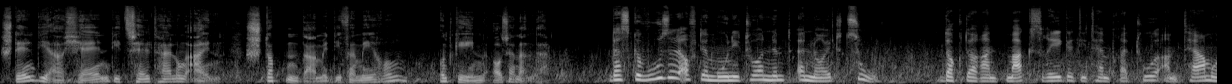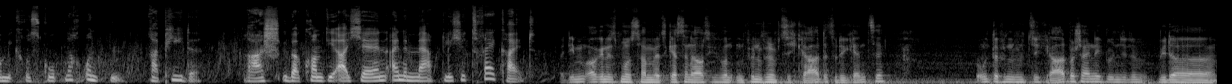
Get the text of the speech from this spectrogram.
stellen die Archäen die Zellteilung ein, stoppen damit die Vermehrung und gehen auseinander. Das Gewusel auf dem Monitor nimmt erneut zu. Doktorand Max regelt die Temperatur am Thermomikroskop nach unten. Rapide. Rasch überkommt die Archäen eine merkliche Trägheit. Bei dem Organismus haben wir jetzt gestern herausgefunden, 55 Grad ist so die Grenze. Unter 55 Grad wahrscheinlich würden sie wieder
